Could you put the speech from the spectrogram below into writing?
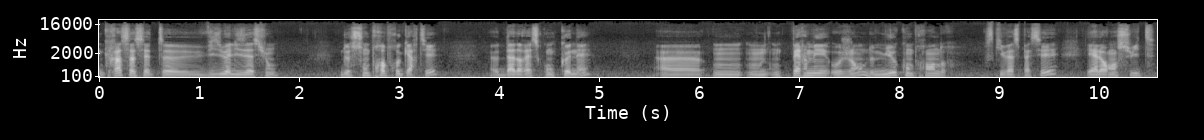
grâce à cette euh, visualisation de son propre quartier, euh, d'adresses qu'on connaît, euh, on, permet aux gens de mieux comprendre ce qui va se passer. Et alors ensuite,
